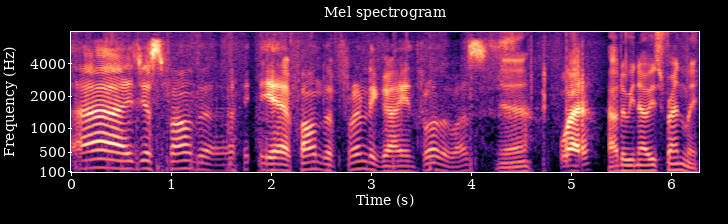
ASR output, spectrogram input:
Ah, I just found a yeah, found a friendly guy in front of us. Yeah. Where? How do we know he's friendly?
